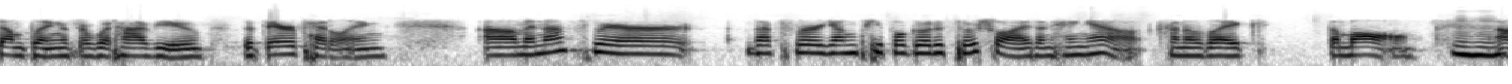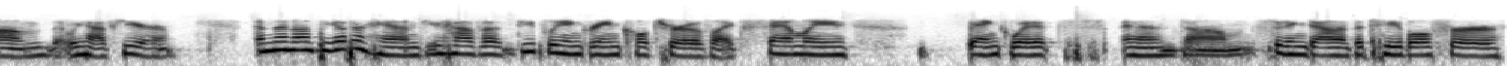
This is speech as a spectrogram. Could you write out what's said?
dumplings or what have you that they're peddling. Um, and that's where that's where young people go to socialize and hang out, kind of like the mall mm-hmm. um, that we have here. And then on the other hand, you have a deeply ingrained culture of like family banquets and um, sitting down at the table for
